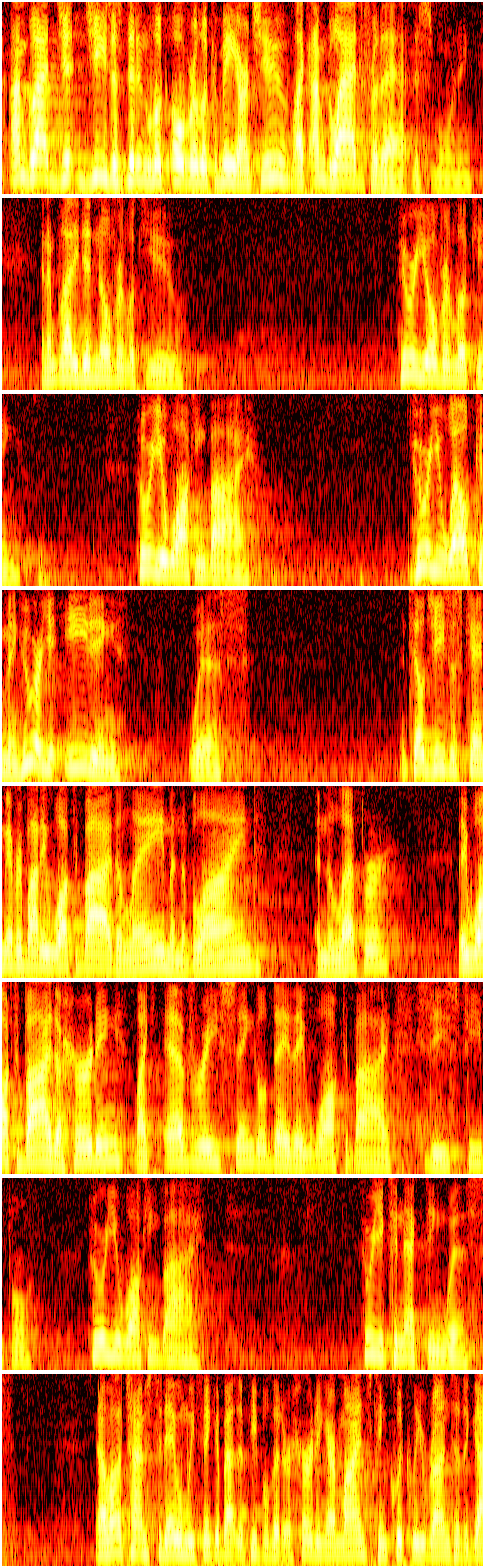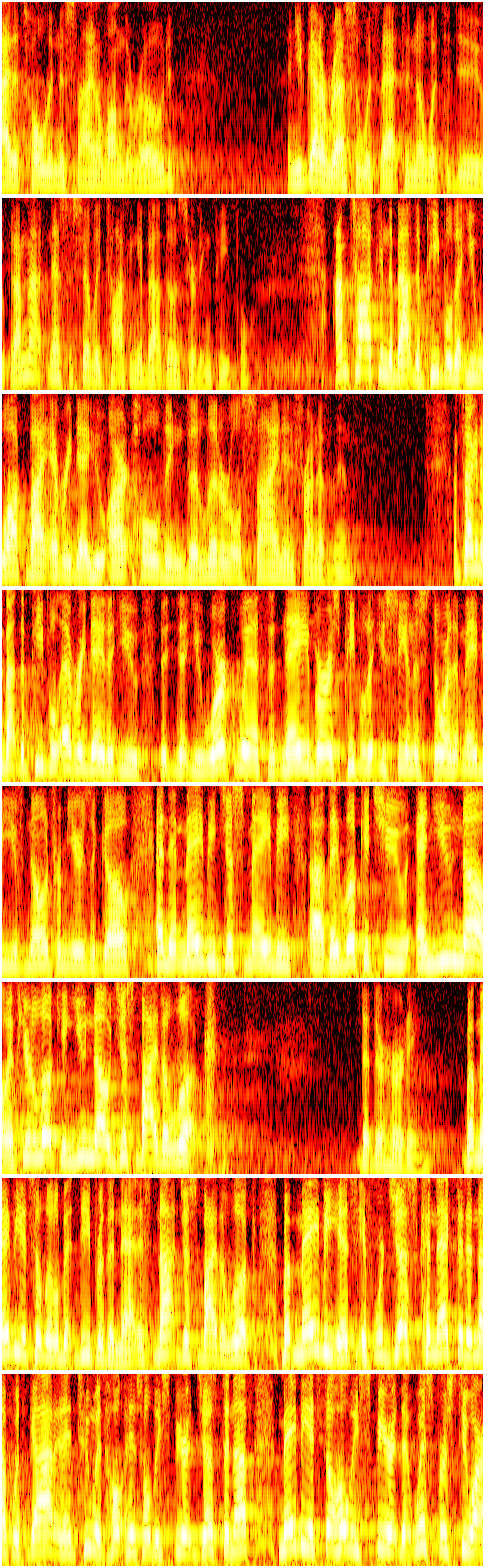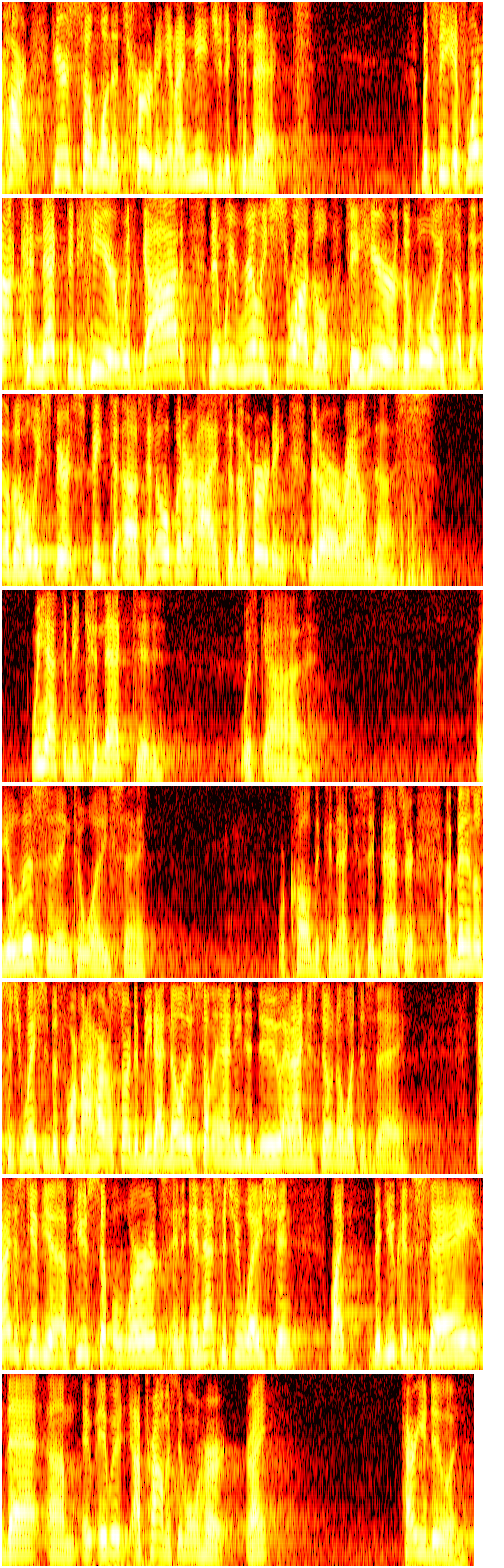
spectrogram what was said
I'm glad Jesus didn't look overlook me, aren't you? Like I'm glad for that this morning. And I'm glad he didn't overlook you. Who are you overlooking? Who are you walking by? Who are you welcoming? Who are you eating with? Until Jesus came, everybody walked by the lame and the blind and the leper. They walked by the hurting like every single day. They walked by these people. Who are you walking by? Who are you connecting with? Now, a lot of times today, when we think about the people that are hurting, our minds can quickly run to the guy that's holding the sign along the road. And you've got to wrestle with that to know what to do. But I'm not necessarily talking about those hurting people. I'm talking about the people that you walk by every day who aren't holding the literal sign in front of them. I'm talking about the people every day that you, that, that, you work with, the neighbors, people that you see in the store that maybe you've known from years ago, and that maybe, just maybe, uh, they look at you and you know, if you're looking, you know just by the look that they're hurting. But maybe it's a little bit deeper than that. It's not just by the look, but maybe it's if we're just connected enough with God and in tune with His Holy Spirit just enough, maybe it's the Holy Spirit that whispers to our heart, here's someone that's hurting and I need you to connect. But see, if we're not connected here with God, then we really struggle to hear the voice of the, of the Holy Spirit speak to us and open our eyes to the hurting that are around us. We have to be connected with God. Are you listening to what he said? We're called to connect. You say, Pastor, I've been in those situations before. My heart will start to beat. I know there's something I need to do, and I just don't know what to say. Can I just give you a few simple words in, in that situation? Like that you could say that, um, it, it would, I promise it won't hurt, right? How are you doing?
